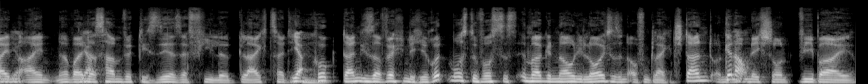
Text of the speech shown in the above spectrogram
beiden ja. eint, ne? weil Ja. das haben wirklich sehr, sehr viele gleichzeitig Ja. geguckt. Dann dieser wöchentliche Rhythmus, du wusstest immer genau, die Leute sind auf dem gleichen Stand und Genau. haben nicht schon wie bei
